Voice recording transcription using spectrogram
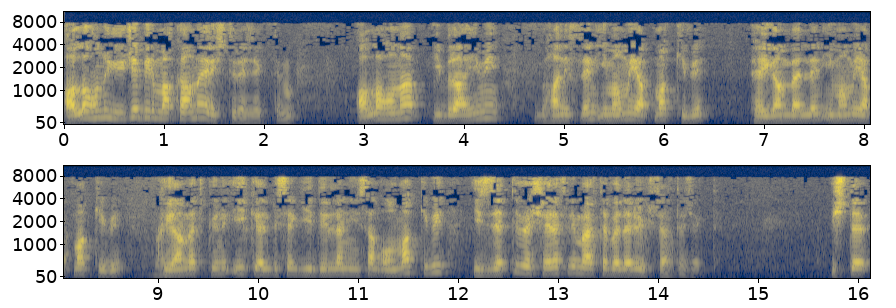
Allah onu yüce bir makama eriştirecekti. Allah ona İbrahim'i Haniflerin imamı yapmak gibi, peygamberlerin imamı yapmak gibi, kıyamet günü ilk elbise giydirilen insan olmak gibi izzetli ve şerefli mertebeleri yükseltecekti. İşte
